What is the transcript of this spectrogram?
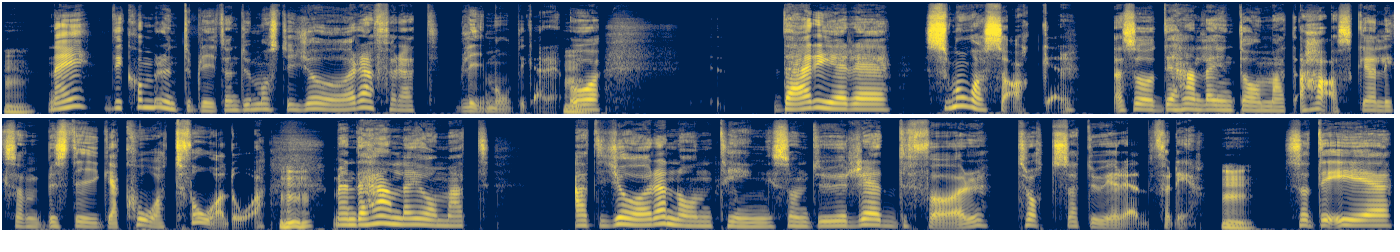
Mm. Nej, det kommer du inte bli, utan du måste göra för att bli modigare. Mm. Och där är det små saker. Alltså det handlar inte om att, aha, ska jag liksom bestiga K2 då? Mm. Men det handlar ju om att, att göra någonting som du är rädd för trots att du är rädd för det. Mm. Så det är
